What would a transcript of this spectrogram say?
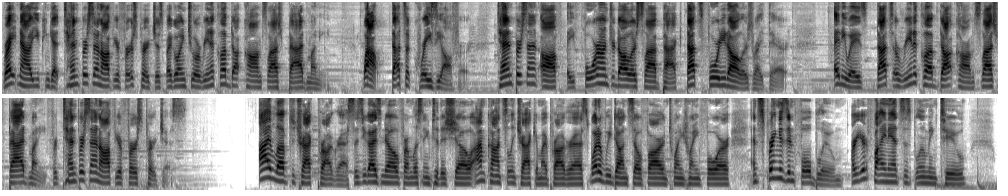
Right now, you can get 10% off your first purchase by going to arenaclub.com slash badmoney. Wow, that's a crazy offer. 10% off a $400 slab pack, that's $40 right there. Anyways, that's arenaclub.com slash badmoney for 10% off your first purchase. I love to track progress. As you guys know from listening to this show, I'm constantly tracking my progress. What have we done so far in 2024? And spring is in full bloom. Are your finances blooming too?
